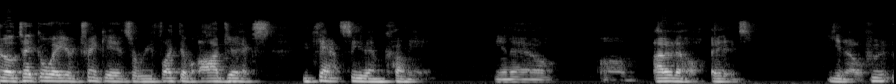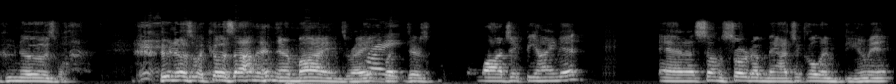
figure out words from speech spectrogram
you know take away your trinkets or reflective objects, you can't see them coming. You know, um, I don't know. It's you know who who knows what who knows what goes on in their minds, right? Right. But there's logic behind it and uh, some sort of magical imbuement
